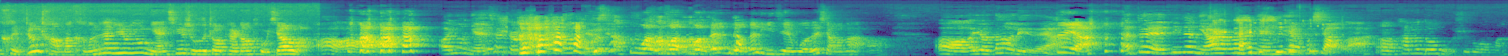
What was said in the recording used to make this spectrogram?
很正常嘛，可能他就是用年轻时候的照片当头像了。哦哦哦哦，用年轻时候的照片当头像。我我我的我的理解，我的想法啊。哦，有道理的呀。对呀、啊，对，毕竟你二妈年纪也不小了。嗯，他们都五十多嘛，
